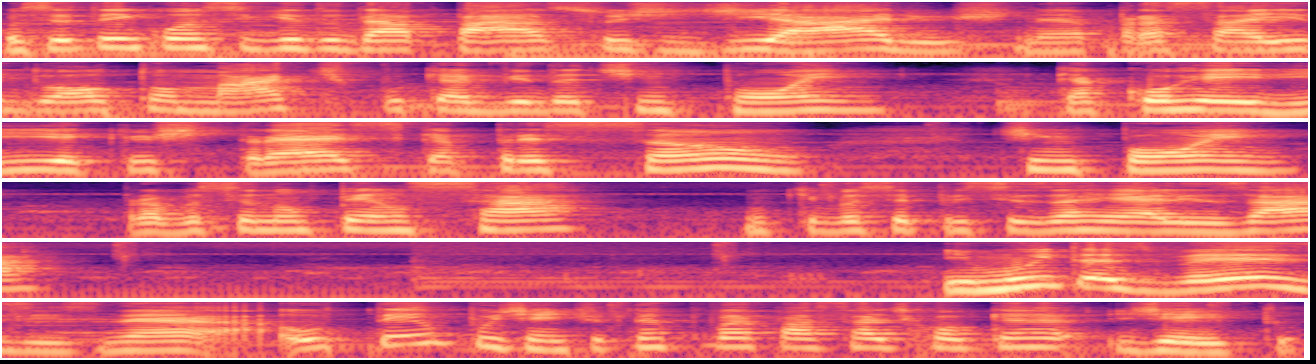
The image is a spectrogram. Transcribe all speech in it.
Você tem conseguido dar passos diários, né, para sair do automático que a vida te impõe, que a correria, que o estresse, que a pressão te impõe, para você não pensar no que você precisa realizar? E muitas vezes, né, o tempo, gente, o tempo vai passar de qualquer jeito.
